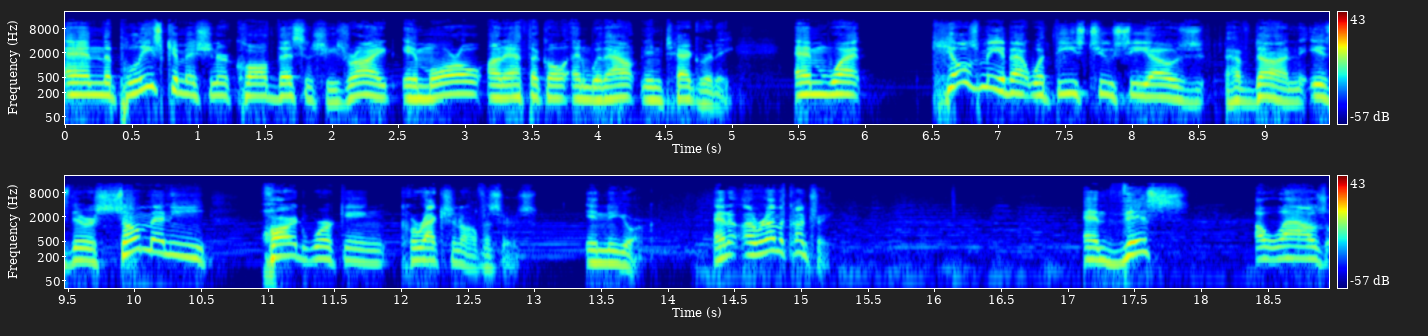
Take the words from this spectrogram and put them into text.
And the police commissioner called this, and she's right, immoral, unethical, and without integrity. And what kills me about what these two COs have done is there are so many hardworking correction officers in New York and around the country. And this allows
